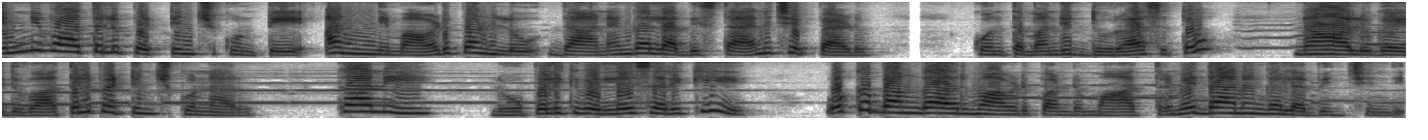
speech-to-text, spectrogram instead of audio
ఎన్ని వాతలు పెట్టించుకుంటే అన్ని మామిడి పండ్లు దానంగా లభిస్తాయని చెప్పాడు. కొంతమంది దురాశతో నాలుగైదు వాతలు పెట్టించుకున్నారు. కాని లోపలికి వెళ్ళేసరికి ఒక బంగారు మామిడి పండు మాత్రమే దానంగా లభించింది.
